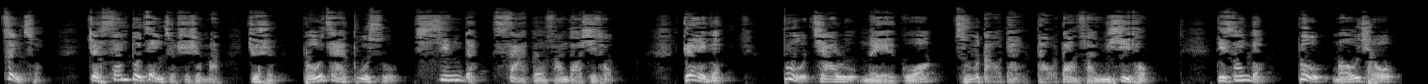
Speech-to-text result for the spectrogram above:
政策，这三步政策是什么？就是不再部署新的萨德反导系统；第二个，不加入美国主导的导弹防御系统；第三个，不谋求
